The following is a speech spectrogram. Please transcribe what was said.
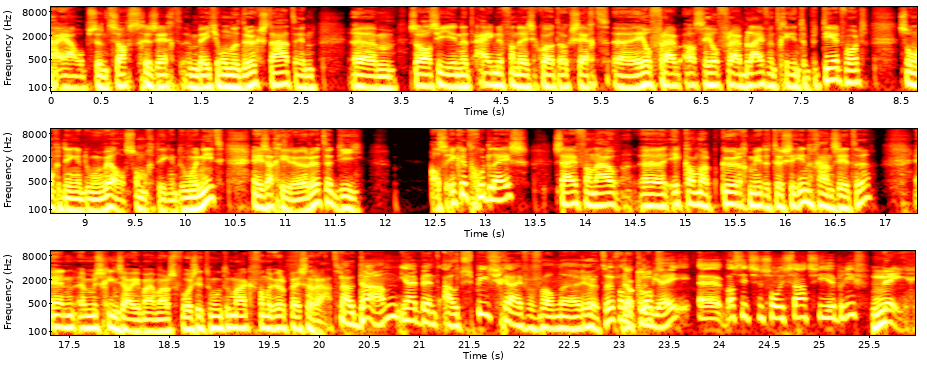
nou ja, op zijn zachtst gezegd een beetje onder druk staat. En ehm, zoals hij in het einde van deze quote ook zegt... heel vrij, als heel vrijblijvend geïnterpreteerd wordt. Sommige dingen doen we wel, sommige dingen doen we niet. En je zag hier Rutte die als ik het goed lees, zei van nou, eh, ik kan daar keurig midden tussenin gaan zitten. En eh, misschien zou je mij maar als voorzitter moeten maken van de Europese Raad. Nou, Daan, jij bent oud speechschrijver van eh, Rutte, van Dat de klopt. premier. Eh, was dit zijn sollicitatiebrief? Nee,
